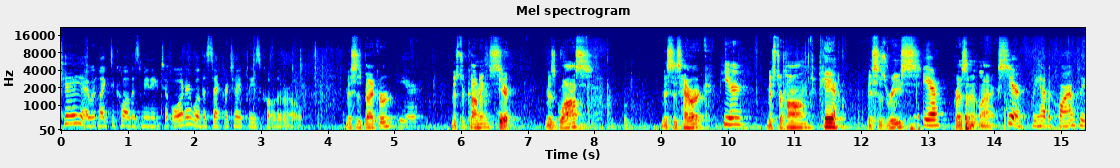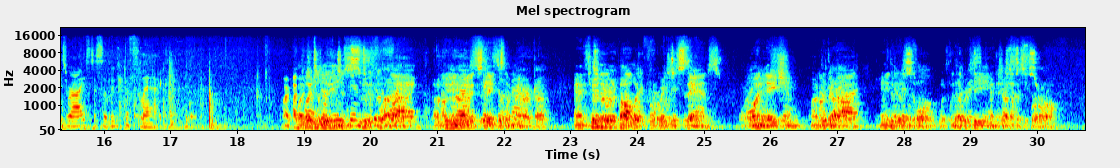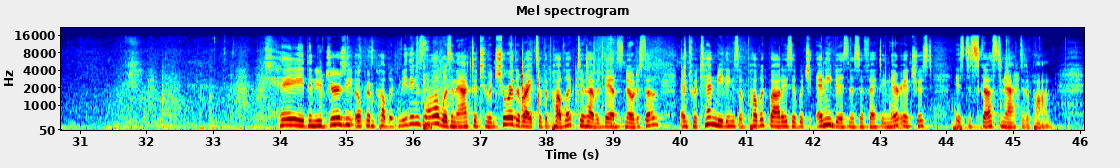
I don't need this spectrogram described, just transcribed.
Okay, I would like to call this meeting to order. Will the secretary please call the roll? Mrs. Becker? Here. Mr. Cummings? Here. Ms. Guas? Mrs. Herrick? Here. Mr. Hong? Here. Mrs. Reese? Here. President Lax? Here, we have a quorum. Please rise to salute the flag. I pledge allegiance to the flag of the United States of America and to the republic for which it stands, one nation, under God, indivisible, with liberty and justice for all. Okay, the New Jersey Open Public Meetings Law was enacted to ensure the rights of the public to have advance notice of and to attend meetings of public bodies at which any business affecting their interest is discussed and acted upon.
